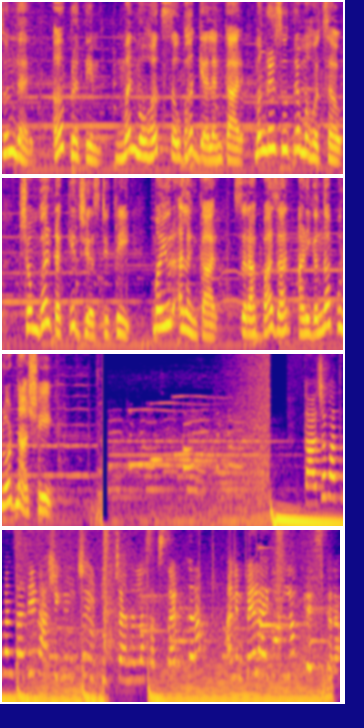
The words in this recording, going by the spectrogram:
सुंदर अप्रतिम मनमोहक सौभाग्य अलंकार मंगळसूत्र महोत्सव शंभर टक्के जीएसटी फ्री मयूर अलंकार सराफ बाजार आणि गंगापूर रोड नाशिक. ताज्या बातम्यांसाठी नाशिक न्यूजच्या युट्यूब चॅनलला सबस्क्राईब करा आणि बेल आयकॉनला प्रेस करा.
